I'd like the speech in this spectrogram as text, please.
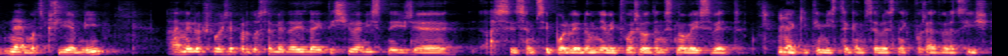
ne moc příjemný. A mi došlo, že proto se mi tady zdají ty šílený sny, že asi jsem si podvědomě vytvořil ten snový svět. Mm. Nějaký ty místa, kam se ve snech pořád vracíš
